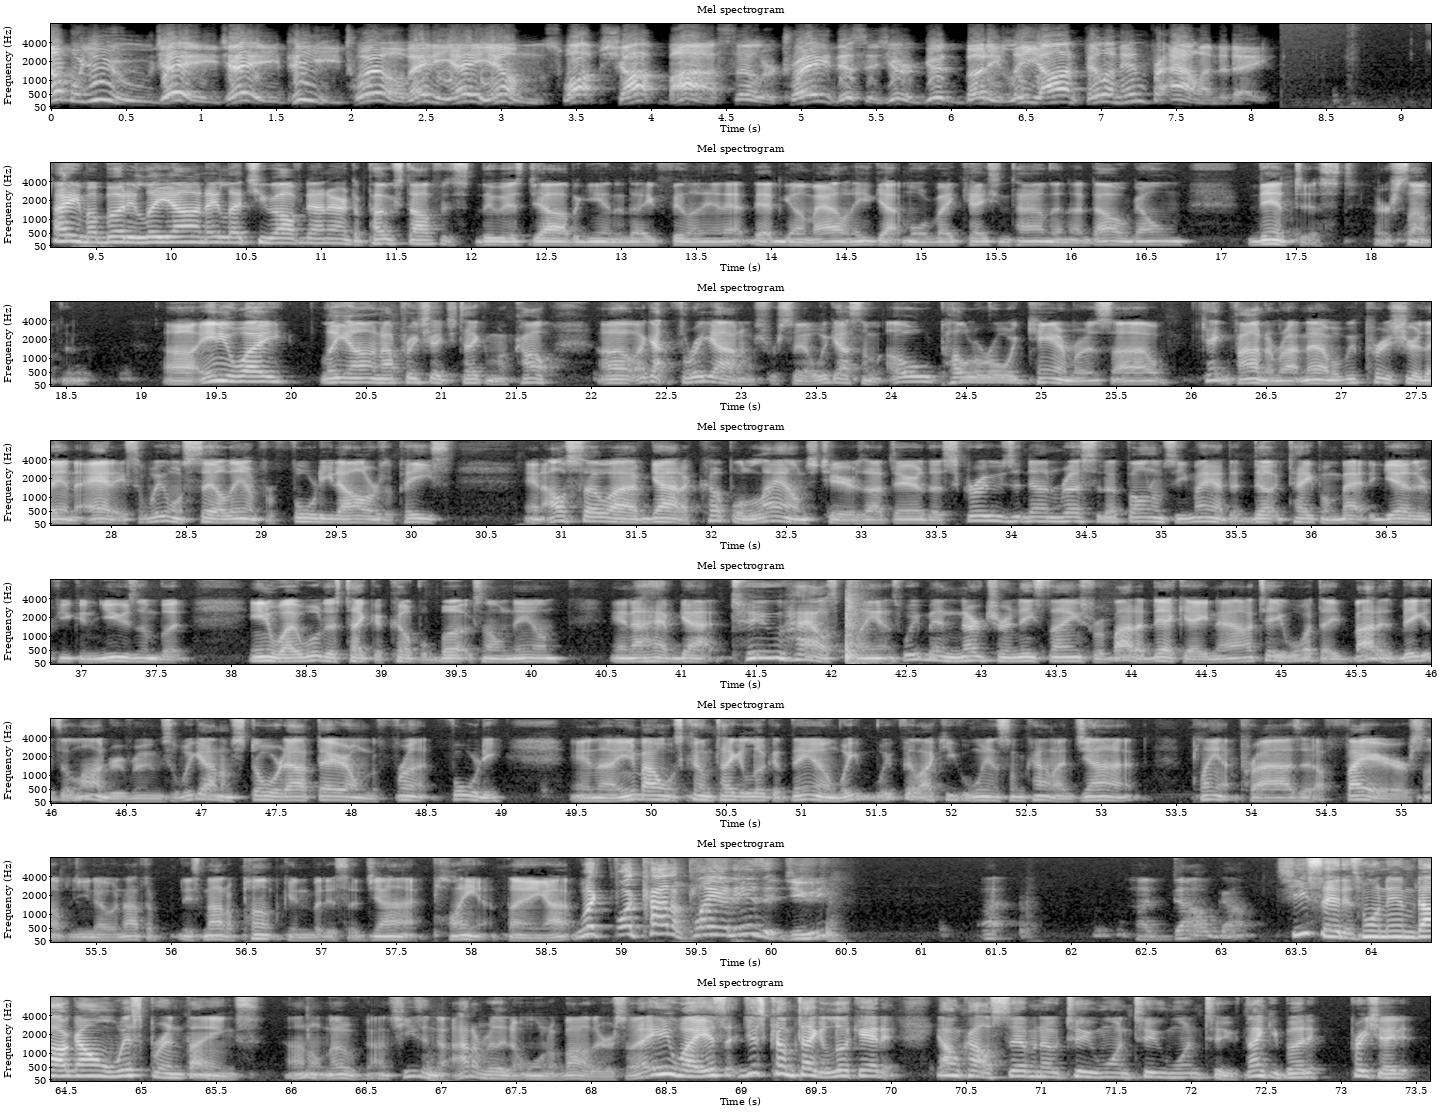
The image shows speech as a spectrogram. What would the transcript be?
WJJP 1280 AM Swap Shop Buy Seller Trade. This is your good buddy Leon filling in for Alan today. Hey, my buddy Leon, they let you off down there at the post office to do his job again today, filling in that dead gum Alan. He's got more vacation time than a doggone dentist or something. Uh, anyway, Leon, I appreciate you taking my call. Uh, I got three items for sale. We got some old Polaroid cameras. Uh, can't find them right now, but we're pretty sure they're in the attic. So we want to sell them for $40 a piece. And also, I've got a couple lounge chairs out there. The screws are done rusted up on them, so you may have to duct tape them back together if you can use them. But anyway, we'll just take a couple bucks on them. And I have got two house plants. We've been nurturing these things for about a decade now. I tell you what, they're about as big as a laundry room. So we got them stored out there on the front 40. And uh, anybody wants to come take a look at them, we, we feel like you can win some kind of giant plant prize at a fair or something. You know, not the it's not a pumpkin, but it's a giant plant thing. I, what what kind of plant is it, Judy? A, a doggone. She said it's one of them doggone whispering things. I don't know. She's in. The, I don't really don't want to bother her. So anyway, it's just come take a look at it. Y'all can call 702-1212. Thank you, buddy. Appreciate it.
